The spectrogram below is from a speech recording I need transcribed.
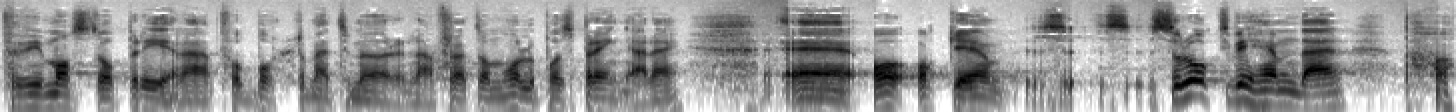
för vi måste operera, få bort de här tumörerna, för att de håller på att spränga dig. Eh, och, och eh, så, så åkte vi hem där på,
